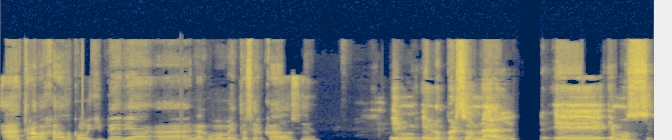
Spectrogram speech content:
¿ha trabajado con Wikipedia? ¿Ha en algún momento acercadose? En, en lo personal, hemos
